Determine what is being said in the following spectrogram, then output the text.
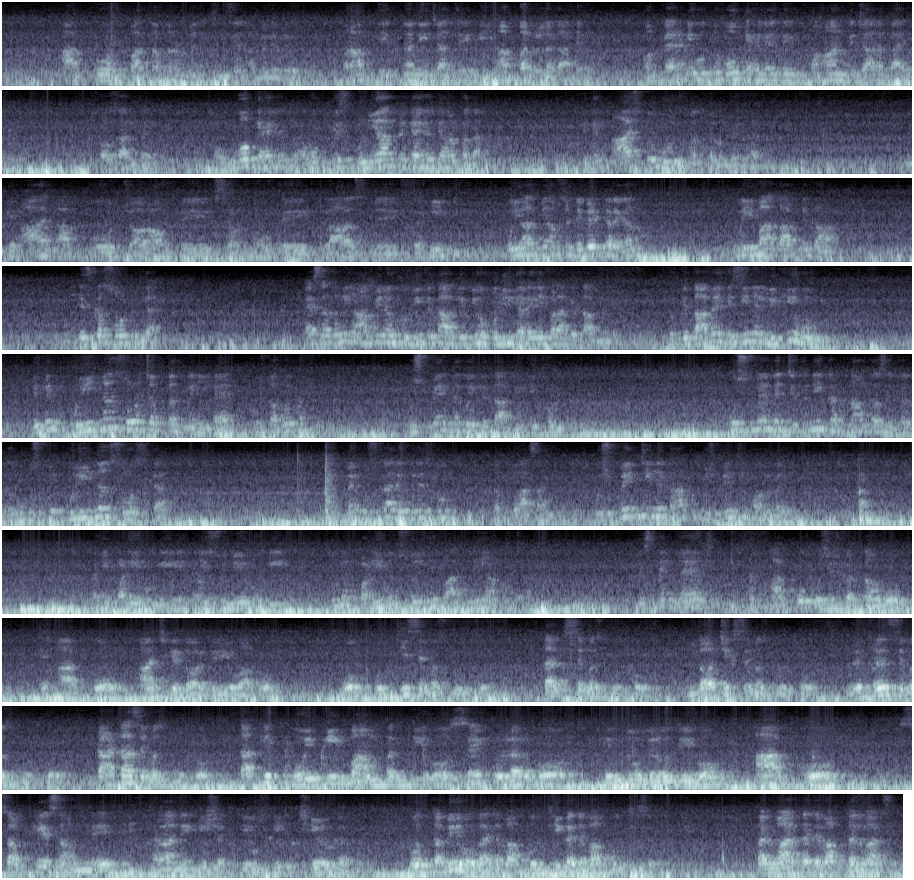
आपको वातावरण में चीज़ें अवेलेबल है। और आप देखना नहीं चाहते कि यहाँ बर्फ़ लगा है। और कह रहे नहीं, वो तो वो कह गए थे, महान विचारक आए थे। सौ साल पहले। और वो कह गए थे अब वो किस बुनियाद पे कह गए थे हमें पता। लेकिन आज तो मूर्ख मत करो मेरे भाई। क्योंकि आज आपको चौराहों पे, सड़कों पे क्लास में कहीं भी कोई आदमी आपसे डिबेट करेगा ना तो ये बात आपने कहा। इसका सोच क्या है? ऐसा तो नहीं आप ही ने खुद ही किताब लिखी हो खुद ही कह रहे हैं फला किताब में लिखी। तो किताबें किसी ने लिखी होंगी, लेकिन ओरिजिनल सोर्स जब तक नहीं है, उसका कोई मतलब नहीं। पुष्पेन ने कोई किताब लिखी थोड़ी थोड़ी उसमें मैं जितनी घटनाओं का ज़िक्र करूँ, उसके ओरिजिनल सोर्स है? मैं उसका रेफरेंस दूँ, तब तो आसान। पुष्पेन जी ने कहा तो पुष्पेन जी कौन गए कहीं पढ़ी होगी, कहीं सुनी होगी। तो मैं पढ़ी हुई सुनी हुई बात नहीं बताऊँ। इसलिए मैं आपको कोशिश करता हूँ कि आपको आज के दौर के युवा को, वो बुद्धि से मज़बूत हो। तर्क से मज़बूत हो लॉजिक से मज़बूत हो रेफरेंस से मज़बूत हो डाटा से मज़बूत हो, ताकि कोई भी वामपंथी हो सेकुलर हो हिंदू विरोधी हो, आपको सबके सामने हराने की शक्ति उसकी छीण कर वो तभी होगा जब आप बुद्धि का जवाब बुद्धि से तलवार का जवाब तलवार से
